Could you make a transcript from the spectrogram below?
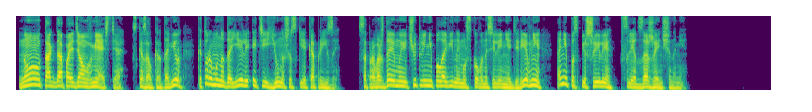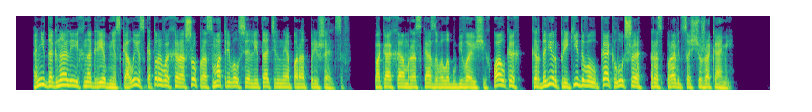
«Ну, тогда пойдем вместе», – сказал Кардавир, которому надоели эти юношеские капризы. Сопровождаемые чуть ли не половиной мужского населения деревни, они поспешили вслед за женщинами. Они догнали их на гребне скалы, с которого хорошо просматривался летательный аппарат пришельцев. Пока хам рассказывал об убивающих палках, Кардавир прикидывал, как лучше расправиться с чужаками.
